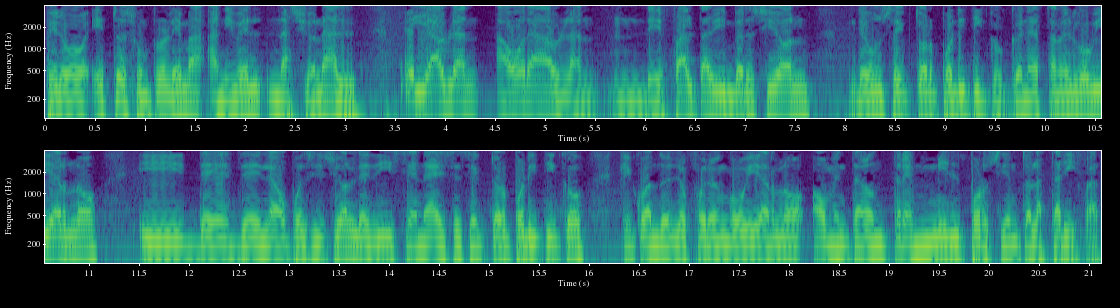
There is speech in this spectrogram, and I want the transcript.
pero esto es un problema a nivel nacional. Y hablan, ahora hablan de falta de inversión de un sector político que no está en el gobierno y desde la oposición le dicen a ese sector político que cuando ellos fueron gobierno aumentaron tres mil por ciento las tarifas.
